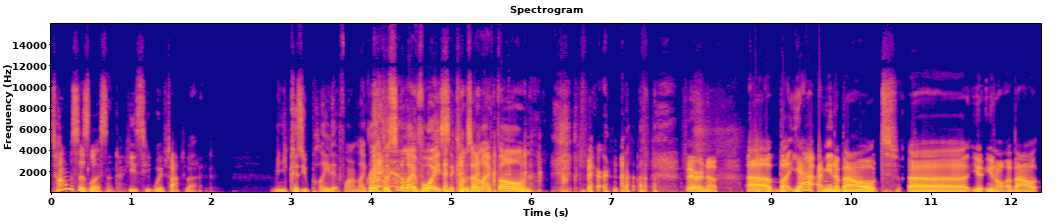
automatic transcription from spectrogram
Thomas has listened. He's he, we've talked about it. I mean, because you played it for him. Like, look, listen to my voice. It comes out of my phone. Fair enough. Fair enough. Uh, but yeah, I mean, about uh, you, you know, about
